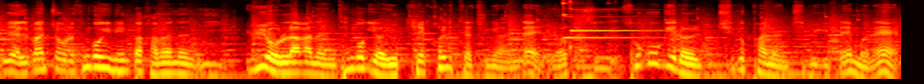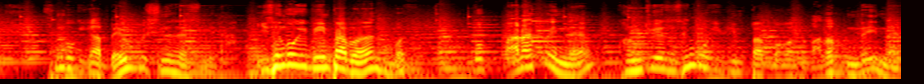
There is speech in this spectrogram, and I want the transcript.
우리가 일반적으로 생고기 비빔밥 가면은 이 위에 올라가는 생고기와 육회의 퀄리티가 중요한데 역시 소고기를 취급하는 집이기 때문에 생고기가 매우 신선했습니다. 이 생고기 비빔밥은 뭐, 뭐 말할 거 있나요? 광주에서 생고기 비빔밥 먹어서 맛없는 데 있나요?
